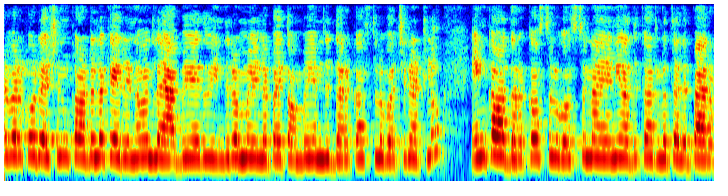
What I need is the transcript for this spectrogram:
వరకు రేషన్ కార్డులకై రెండు వందల యాభై ఐదు ఇందిరమ్మ ఇళ్ళపై తొంభై ఎనిమిది దరఖాస్తులు వచ్చినట్లు ఇంకా దరఖాస్తులు వస్తున్నాయని అధికారులు తెలిపారు.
